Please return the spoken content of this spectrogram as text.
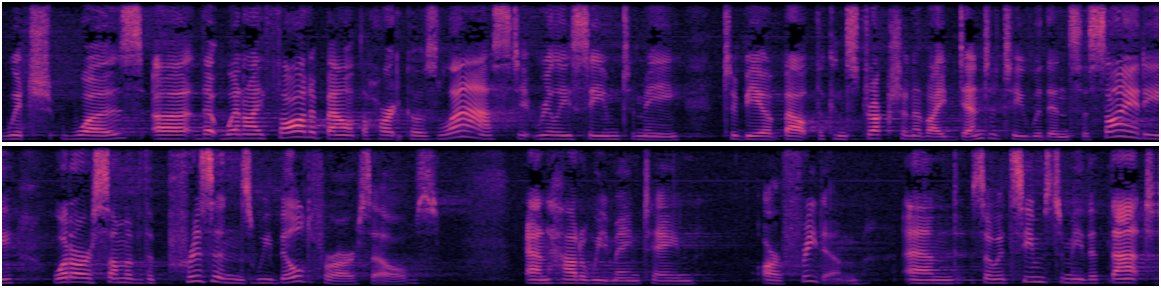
which was uh, that when I thought about The Heart Goes Last, it really seemed to me to be about the construction of identity within society. What are some of the prisons we build for ourselves? And how do we maintain our freedom? And so it seems to me that that,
